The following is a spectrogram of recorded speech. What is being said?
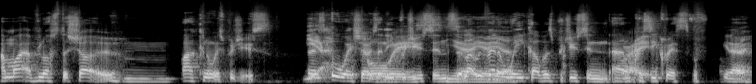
I might have lost the show, but I can always produce. There's Yeah, always shows that need always. producing. So Yeah, like within yeah. a week, I was producing um, Right. Crissy Criss. For, you know,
